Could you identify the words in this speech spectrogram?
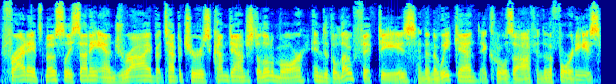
Friday, it's mostly sunny and dry, but temperatures come down just a little more into the low 50s. And then the weekend, it cools off into the 40s.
